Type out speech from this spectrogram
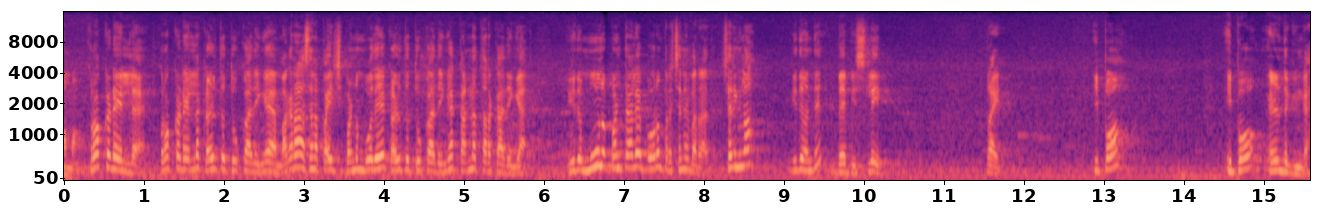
ஆமாம் குரோக்கடையில் குரோக்கடையில் கழுத்தை தூக்காதீங்க. மகராசன பயிற்சி பண்ணும்போதே கழுத்தை தூக்காதீங்க கண்ணை திறக்காதீங்க. இது மூணு பண்ணிட்டாலே போகிறோம் பிரச்சனை வராது. சரிங்களா? இது வந்து பேபி ஸ்லீப் ரைட் இப்போது இப்போது எழுந்துக்குங்க.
